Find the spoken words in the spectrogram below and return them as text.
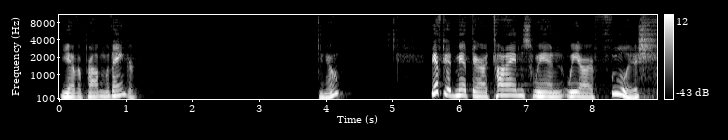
you have a problem with anger. You know? We have to admit there are times when we are foolish.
